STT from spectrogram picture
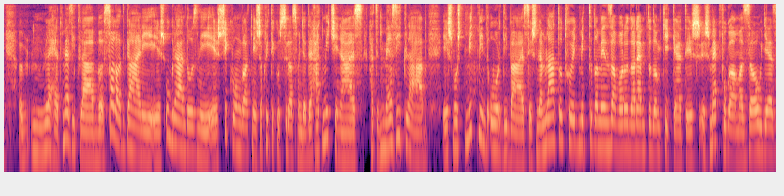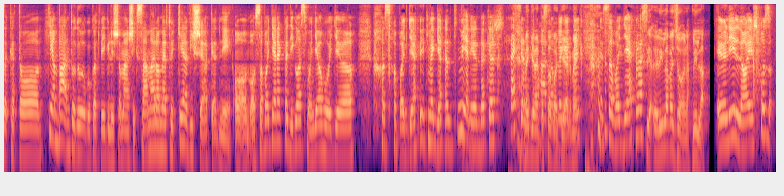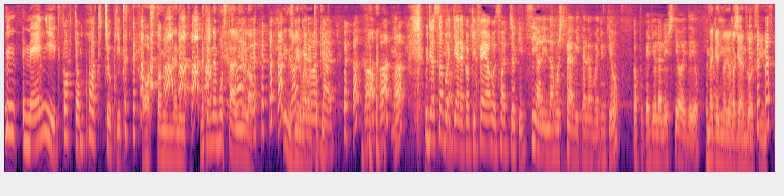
lehet mezitláb szaladgálni, és ugrándozni, és sikongatni, és a kritikus szül azt mondja, de hát mit csinálsz? Hát mezitláb, és most mit mind ordibálsz, és nem látod, hogy mit tudom én, zavarod a nem tudom kiket, és, és megfogalmazza ugye ezeket a ilyen bántó dolgokat végül is a másik számára, mert hogy kell viselkedni. A, a szabad gyerek pedig azt mondja, hogy a szabad gyerek, itt megjelent, milyen érdekes. Megjelent, megjelent a szabad gyermek. Szabad gyermek. Szia, ő Lilla vagy Zsolna? Lilla. Ő Lilla, és hoz... Mennyit? Kaptam hat csokit. Azt a mindenit. Nekem nem hoztál Lilla. Én is bírom el a csokit. Ugye a szabad gyerek, aki felhoz hat csokit. Szia Lilla, most felvételen vagyunk, jó? kapok egy ölelést, jaj, de jó. Meg egy nagy adag endorfint.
